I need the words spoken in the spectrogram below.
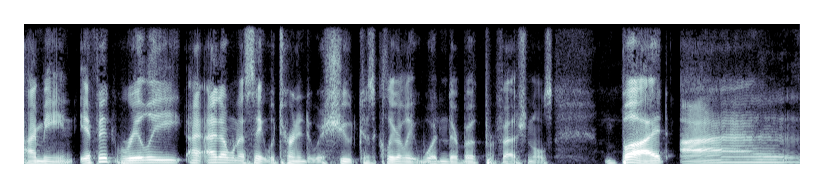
I mean, if it really, I, I don't want to say it would turn into a shoot because clearly it wouldn't. They're both professionals, but I,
